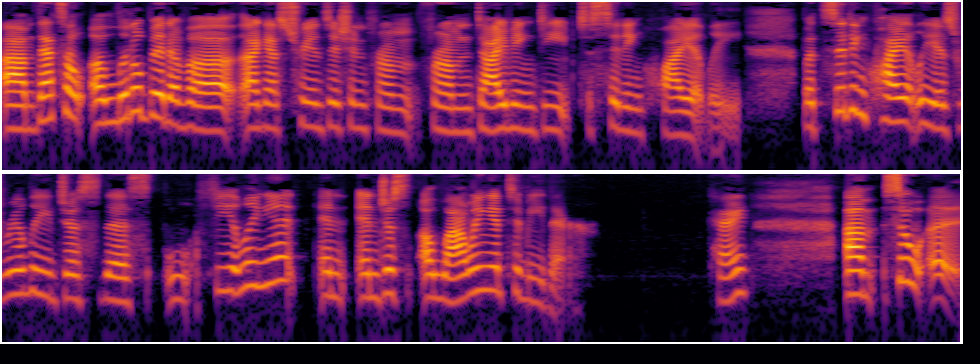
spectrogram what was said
Um, that's a, a little bit of a, I guess, transition from from diving deep to sitting quietly. But sitting quietly is really just this feeling it and and just allowing it to be there. Okay, um, so. Uh,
